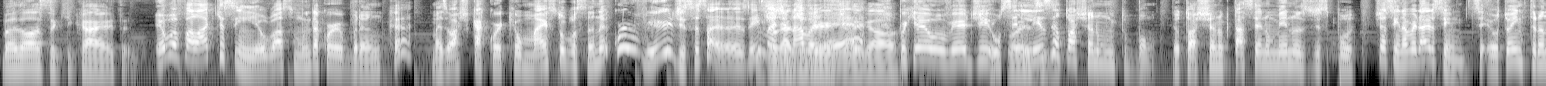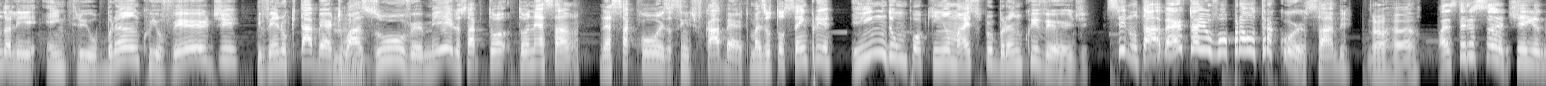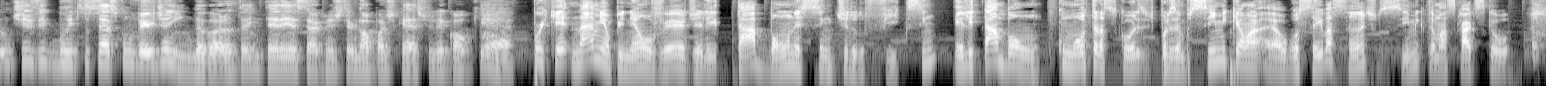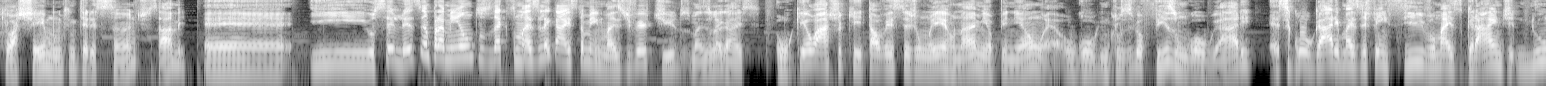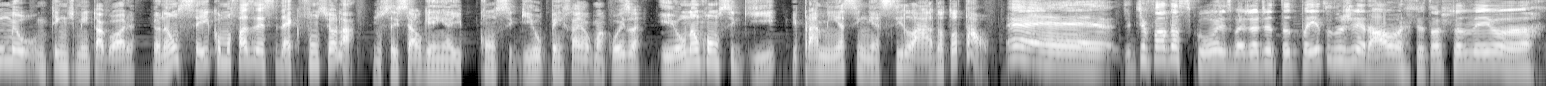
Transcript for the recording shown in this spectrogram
Mas nossa, que carta. Eu vou falar que assim, eu gosto muito da cor branca, mas eu acho que a cor que eu mais tô gostando é a cor verde. Você, você imaginava? Verde, é, legal. Porque o verde, Que o coisa. Celeza eu tô achando muito bom. Eu tô achando que tá sendo menos dispo... Assim, na verdade, assim, eu tô entrando ali entre o branco e o verde e vendo o que tá aberto. O Uhum. azul, o vermelho, sabe? Tô, tô nessa, nessa coisa, assim, de ficar aberto. Mas eu tô sempre indo um pouquinho mais pro branco e verde. Se não tá aberto, aí eu vou pra outra cor, sabe? Aham. Mas interessante, hein? Eu não tive muito sucesso com verde ainda. Agora eu tenho interesse, na hora que a gente terminar o podcast, ver qual que é. Porque, na minha opinião, o verde, ele tá bom nesse sentido do fixing. Ele tá bom com outras cores. Por exemplo, Simic é uma. Eu gostei bastante do Simic. Tem umas cartas que eu, que eu achei muito interessante, sabe? É, E o Celestian, pra mim, é um dos decks mais legais também, mais divertidos, mais legais. O que eu acho que talvez seja um erro, na minha opinião, é o Gol... inclusive eu fiz um Golgari. Esse Golgari mais defensivo, mais grind, no meu entendimento agora, eu não sei como fazer esse deck funcionar. Não sei se alguém aí conseguiu pensar em alguma coisa. Eu não consegui, e pra mim, assim, é cilada total. É. A gente ia falar das cores, mas já adiantando preto no geral, eu tô achando meio.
